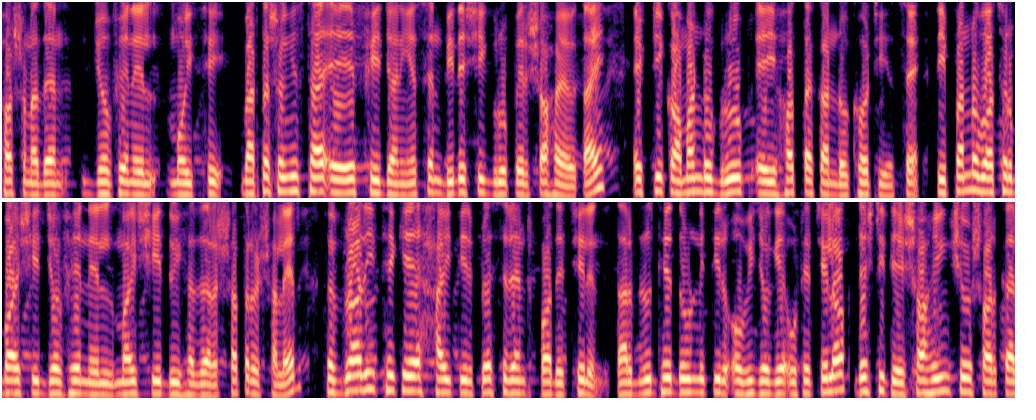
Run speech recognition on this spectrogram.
ঘোষণা দেন জোভেনেল মৈসি। বার্তা সংস্থা এএফপি জানিয়েছেন, বিদেশি গ্রুপের সহায়তায় একটি কমান্ডো গ্রুপ এই হত্যাকাণ্ড ঘটিয়েছে। তিপ্পান্ন বছর বয়সী জোভেনেল মৈসি দুই হাজার সতেরো সালের ফেব্রুয়ারি থেকে হাইতির প্রেসিডেন্ট পদে ছিলেন। তার বিরুদ্ধে দুর্নীতির অভিযোগে উঠেছিল, দেশটিতে সহিংস সরকার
